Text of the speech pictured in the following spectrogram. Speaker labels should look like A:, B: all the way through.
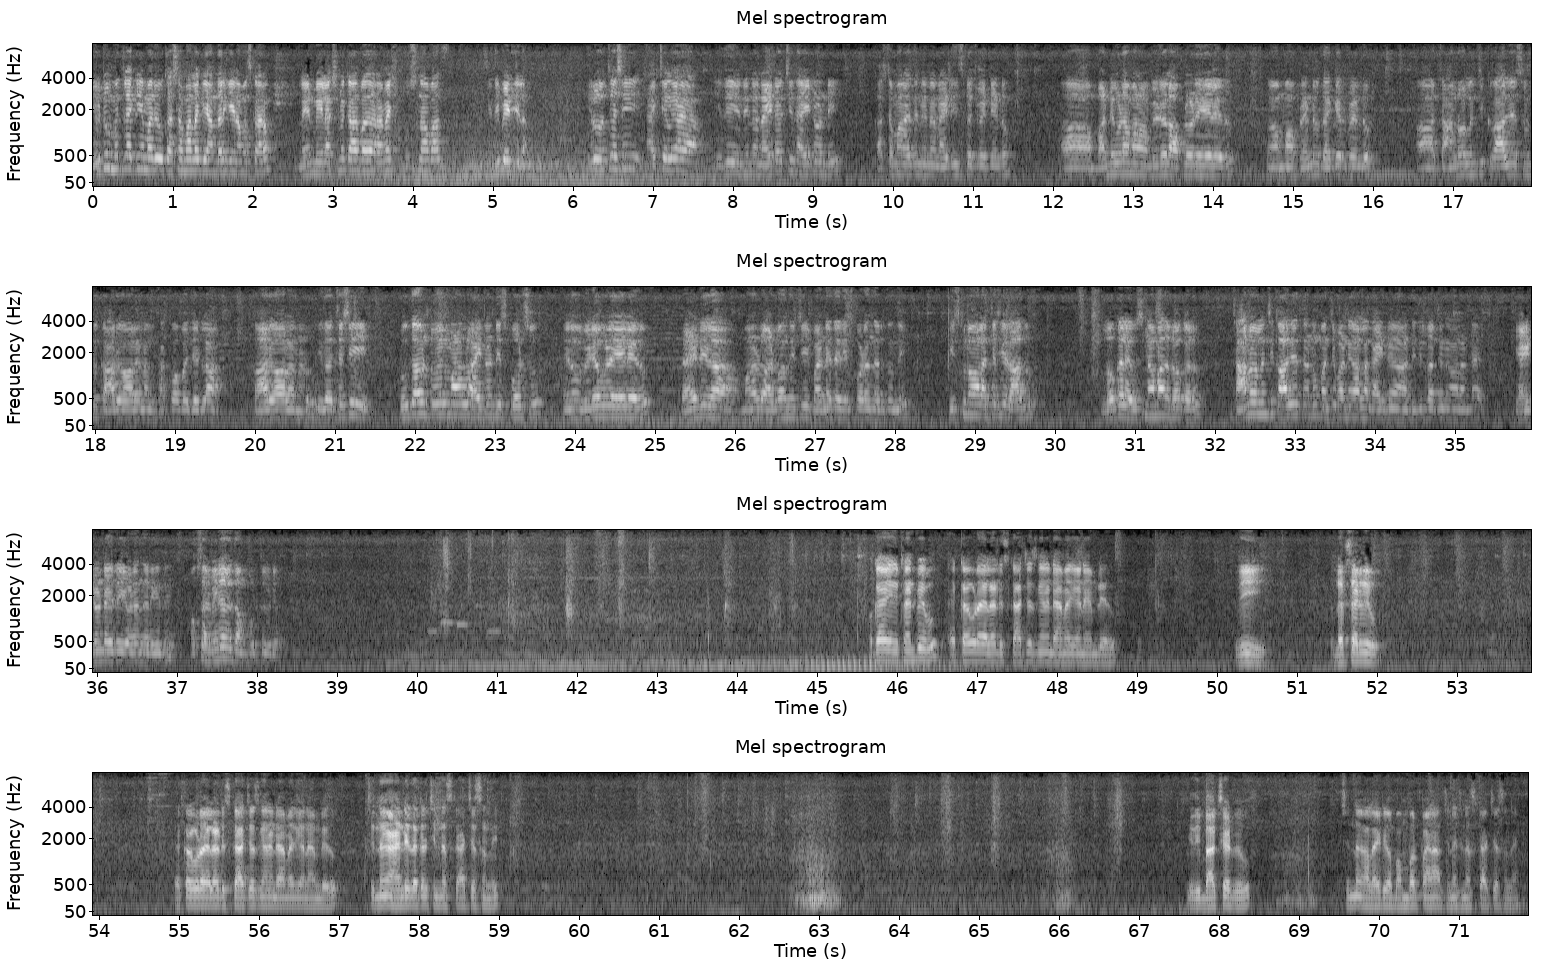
A: YouTube మిత్రులకి మరియు కస్టమర్లకి అందరికీ నమస్కారం. నేను మీ లక్ష్మీకార్బాద రమేష్ హుస్నాబాద్ సిద్దిపేట జిల్లా. ఈరోజు వచ్చేసి యాక్చువల్గా ఇది నిన్న నైట్ వచ్చింది నైట్ ఉండి కస్టమర్ అయితే నిన్న నైట్ తీసుకొచ్చి పెట్టిండు. బండి కూడా మనం వీడియోలో అప్లోడ్ చేయలేదు. మా ఫ్రెండ్ దగ్గర ఫ్రెండ్ చాలా రోజుల నుంచి కాల్ చేస్తుంటే కారు కావాలి నాకు తక్కువ బడ్జెట్లో కారు కావాలన్నాడు. ఇది వచ్చేసి two thousand twelve model i twenty sports నేను వీడియో కూడా వేయలేదు. డైరెక్ట్గా మనడు అడ్వాన్స్ ఇచ్చి బండి అయితే తీసుకోవడం జరుగుతుంది. తీసుకున్న వాళ్ళు వచ్చేసి రాదు. Local Husnabad local. చాలా రోజుల నుంచి కాల్ చేస్తాను మంచి బండి కావాలి నాకు ఐటీ డీజిల్ వర్జన్ కావాలంటే ఈ ఐ ట్వంటీ అయితే ఇవ్వడం జరిగింది. ఒకసారి వీడియో చూద్దాం పూర్తి వీడియో. ఓకే ఇది ఫ్రంట్ వ్యూ. ఎక్కడ కూడా ఎలాంటి స్క్రాచెస్ కానీ డ్యామేజ్ కానీ ఏం లేదు. ఇది లెఫ్ట్ సైడ్ వ్యూ. ఎక్కడ కూడా ఎలాంటి స్క్రాచెస్ కానీ డ్యామేజ్ కానీ ఏం లేదు. చిన్నగా హ్యాండిల్ దగ్గర చిన్న స్క్రాచెస్ ఉంది. ఇది బ్యాక్ సైడ్ వ్యూ. చిన్నగా లైట్గా బంపర్ పైన చిన్న చిన్న స్క్రాచెస్ ఉన్నాయి.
